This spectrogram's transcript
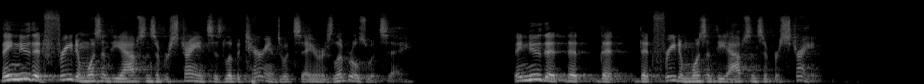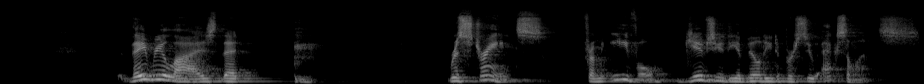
They knew that freedom wasn't the absence of restraints, as libertarians would say, or as liberals would say. They knew that, that, that, that freedom wasn't the absence of restraint. They realized that restraints from evil gives you the ability to pursue excellence.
